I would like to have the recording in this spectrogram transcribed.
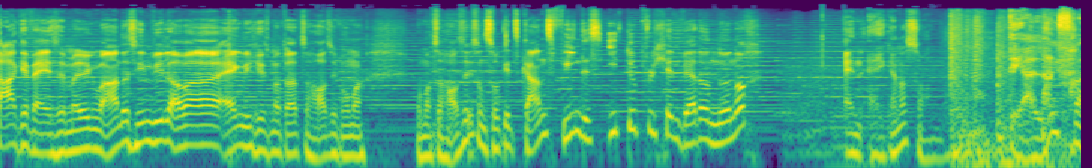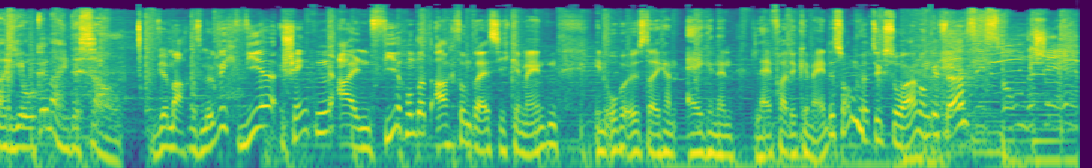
tageweise mal irgendwo anders hin will, aber eigentlich ist man da zu Hause, wo man, wo man zu Hause ist. Und so geht es ganz vielen. Das i-Tüpfelchen wäre dann nur noch ein eigener Song. Der Live Radio Gemeindesong. Wir machen es möglich. Wir schenken allen 438 Gemeinden in Oberösterreich einen eigenen Live-Radio-Gemeindesong. Hört sich so an ungefähr. ist wunderschön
